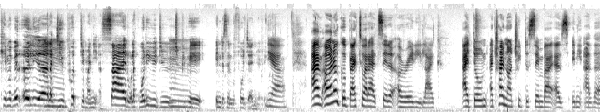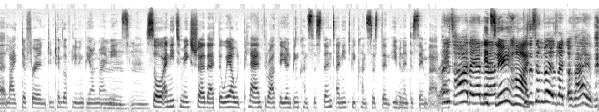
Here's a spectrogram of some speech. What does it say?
came a bit earlier, like, do you put your money aside? Or, like, what do you do to prepare in December for January? yeah. Um, I want to go back to what I had said already. Like, I don't. I try not to treat December as any other like different in terms of living beyond my mm, means. Mm. So I need to make sure that the way I would plan throughout the year and being consistent, I need to be consistent even in December, right? But it's hard, Ayanda. It's very hard. Because December is like a vibe.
